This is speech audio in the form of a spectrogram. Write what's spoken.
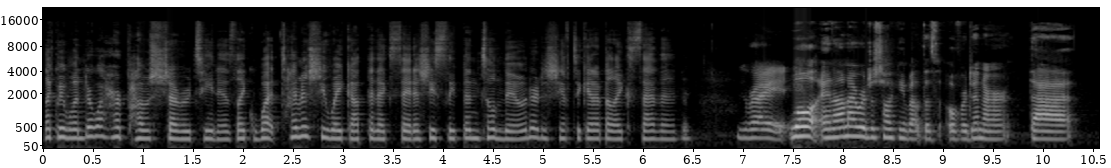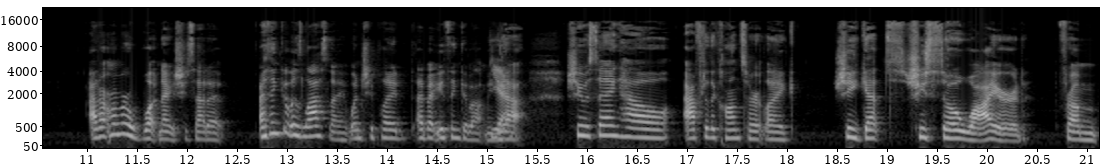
like we wonder what her post show routine is. Like, what time does she wake up the next day? Does she sleep until noon, or does she have to get up at like seven? Right. Well, Anna and I were just talking about this over dinner that I don't remember what night she said it. I think it was last night when she played I Bet You Think About Me. Yeah. Yeah. She was saying how after the concert, like, she gets she's so wired from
